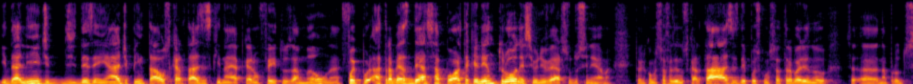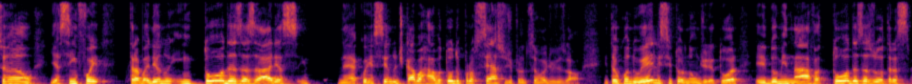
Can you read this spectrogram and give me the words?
e dali de, de, desenhar, de pintar os cartazes que na época eram feitos à mão, né? Foi por, através dessa porta que ele entrou nesse universo do cinema. Então ele começou fazendo os cartazes, depois começou trabalhando uh, na produção e assim foi trabalhando em todas as áreas, né, conhecendo de cabo a rabo todo o processo de produção audiovisual. Então, quando ele se tornou um diretor, ele dominava todas as outras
